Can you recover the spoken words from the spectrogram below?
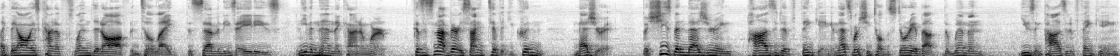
Like they always kind of flinned it off until like the 70s 80s and even then they kind of weren't because it's not very scientific you couldn't measure it. But she's been measuring positive thinking. And that's where she told the story about the women using positive thinking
